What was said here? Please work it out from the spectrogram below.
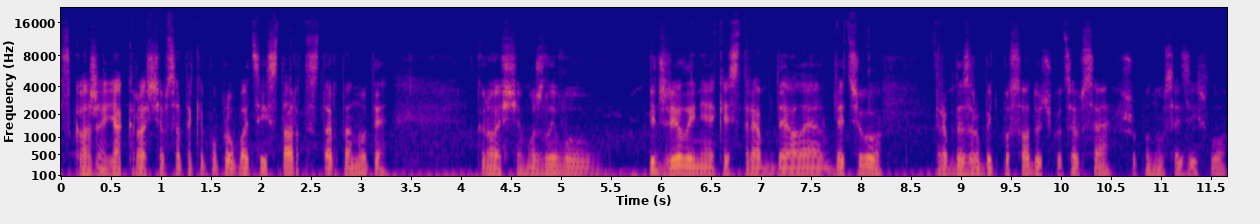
скаже, як краще все-таки попробувати цей старт, стартанути краще. Можливо, підживлення якесь треба буде, але для цього треба буде зробити посадочку, це все, щоб воно все зійшло.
